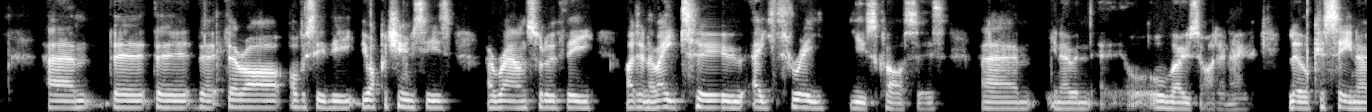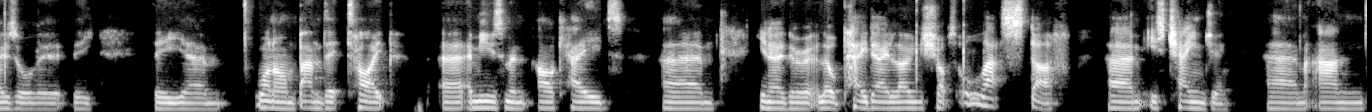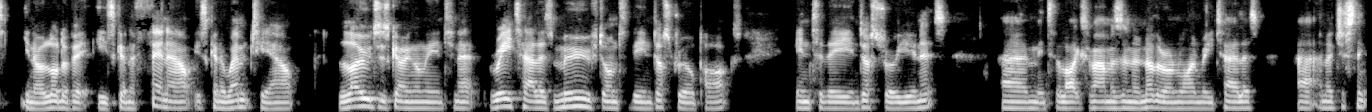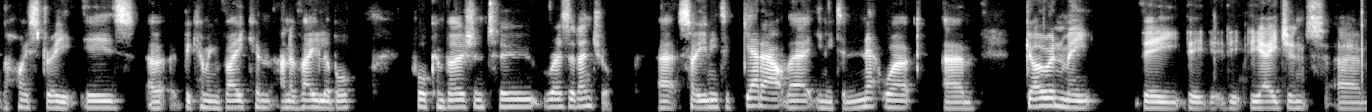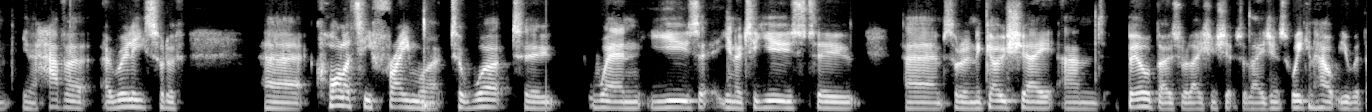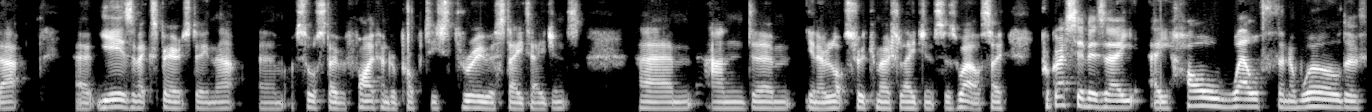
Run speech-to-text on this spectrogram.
um, the, the, the there are obviously the the opportunities around sort of the I don't know A two A three use classes. Um, you know, and uh, all those I don't know little casinos or the the the um, one arm bandit type uh, amusement arcades um, you know, there are little payday loan shops. All that stuff um, is changing, um, and you know, a lot of it is going to thin out. It's going to empty out. Loads is going on the internet. Retailers moved onto the industrial parks, into the industrial units, um, into the likes of Amazon and other online retailers. Uh, and I just think the high street is uh, becoming vacant and available for conversion to residential. Uh, so you need to get out there. You need to network. Um, go and meet the the the, the agents. Um, you know, have a, a really sort of uh, quality framework to work to when use you know to use to um, sort of negotiate and build those relationships with agents. We can help you with that. Uh, years of experience doing that. Um, I've sourced over 500 properties through estate agents um, and um, you know lots through commercial agents as well. So progressive is a a whole wealth and a world of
